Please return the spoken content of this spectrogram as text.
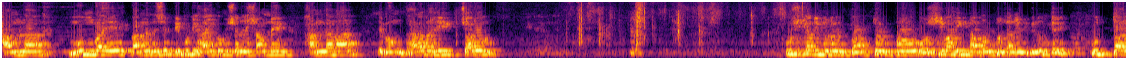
হামলা মুম্বাইয়ে বাংলাদেশের ডেপুটি হাই কমিশনের সামনে হাঙ্গামা এবং ধারাবাহিক চরম উস্কানিমূলক বক্তব্য ও সীমাহীন অপপ্রচারের বিরুদ্ধে উত্তাল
